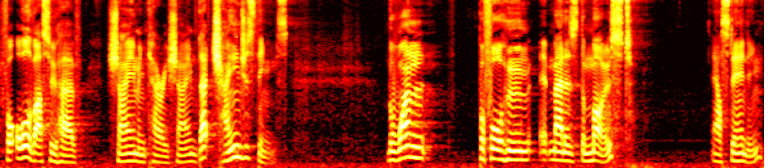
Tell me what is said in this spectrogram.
for all of us who have shame and carry shame, that changes things. The one before whom it matters the most, our standing,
